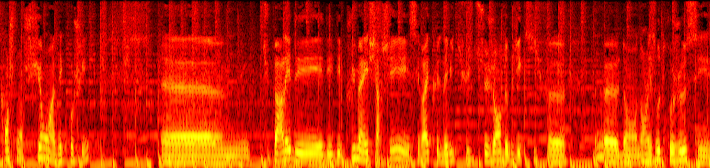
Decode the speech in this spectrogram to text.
franchement chiants à décrocher. Tu parlais des, plumes à aller chercher et c'est vrai que d'habitude ce genre d'objectif dans, les autres jeux c'est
